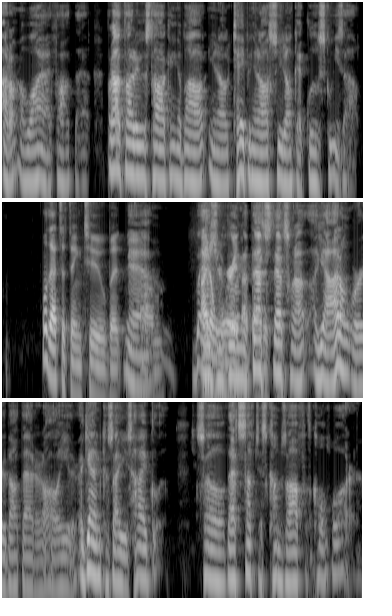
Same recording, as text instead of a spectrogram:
I don't know why I thought that, but I thought he was talking about you know taping it off so you don't get glue squeeze out. Well, that's a thing too, but Yeah. um, But I don't you're worry about it, that That's that's what. I, yeah, I don't worry about that at all either. Again, because I use hide glue, so that stuff just comes off with cold water.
